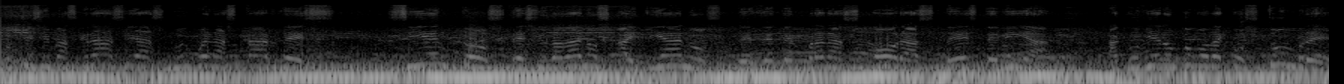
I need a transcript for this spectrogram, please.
Muchísimas gracias, muy buenas tardes. Cientos de ciudadanos haitianos desde tempranas horas de este día acudieron como de costumbre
